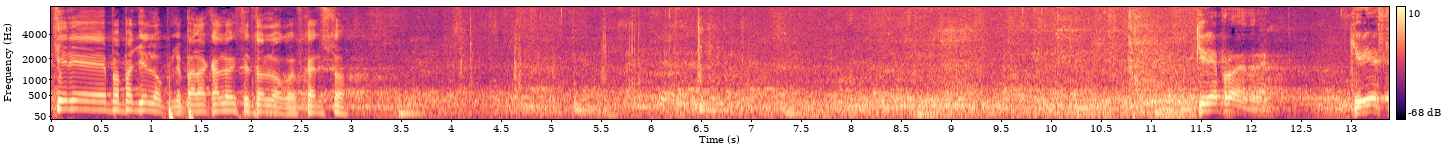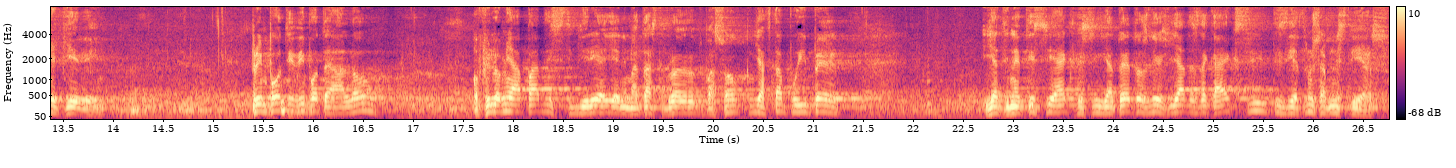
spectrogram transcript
Κύριε Παπαγγελόπουλε παρακαλώ έχετε το λόγο. Ευχαριστώ Κύριε Πρόεδρε, κυρίες και κύριοι, πριν πω οτιδήποτε άλλο, οφείλω μια απάντηση στην κυρία Γεννηματά, στην Πρόεδρο του ΠΑΣΟΚ, για αυτά που είπε για την ετήσια έκθεση για το έτος 2016 της Διεθνούς Αμνηστίας.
